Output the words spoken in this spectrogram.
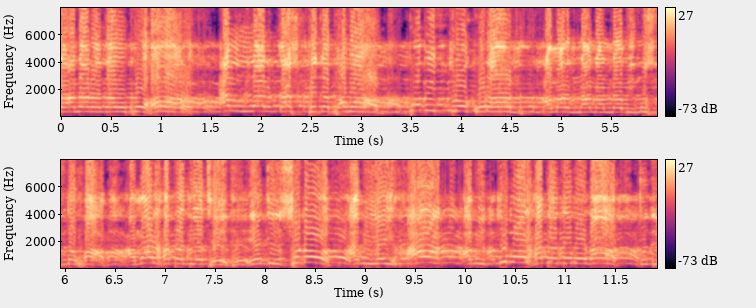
নানার দেওয়া উপহার আল্লাহর কাছ থেকে পাওয়া পবিত্র কোরআন আমার নানা নবী মুস্তফা আমার হাতে দিয়েছে। ইয়াজিদ শুনো আমি এই হাত আমি তোমার হাতে দেব না। যদি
